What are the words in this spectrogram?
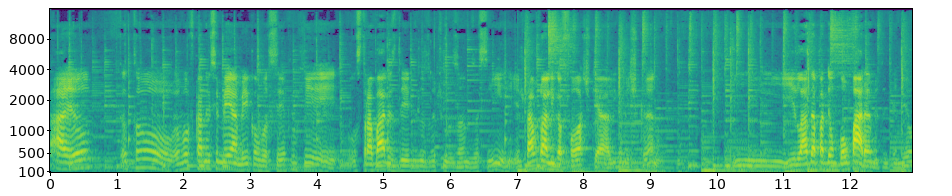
Ah, eu, eu tô. Eu vou ficar nesse meio a meio com você, porque os trabalhos dele nos últimos anos, assim, ele tava na Liga Forte, que é a Liga Mexicana, e lá dá para dar um bom parâmetro, entendeu?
